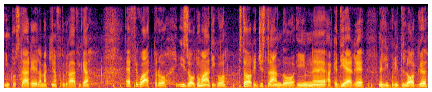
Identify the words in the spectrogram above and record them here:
impostare la macchina fotografica. F4 ISO automatico, sto registrando in HDR eh, nell'hybrid log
